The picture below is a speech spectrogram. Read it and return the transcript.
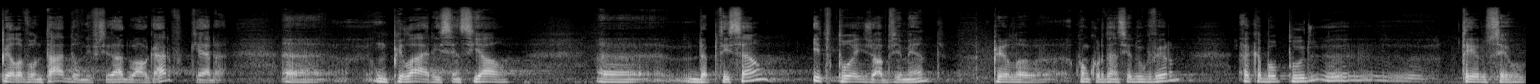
pela vontade da Universidade do Algarve, que era um pilar essencial uh, da petição, e depois, obviamente, pela concordância do governo, acabou por uh, ter o seu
